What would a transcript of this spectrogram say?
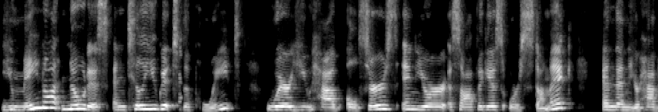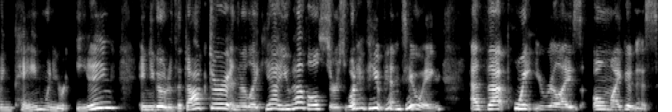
you may not notice until you get to the point where you have ulcers in your esophagus or stomach and then you're having pain when you're eating and you go to the doctor and they're like yeah you have ulcers what have you been doing at that point you realize oh my goodness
